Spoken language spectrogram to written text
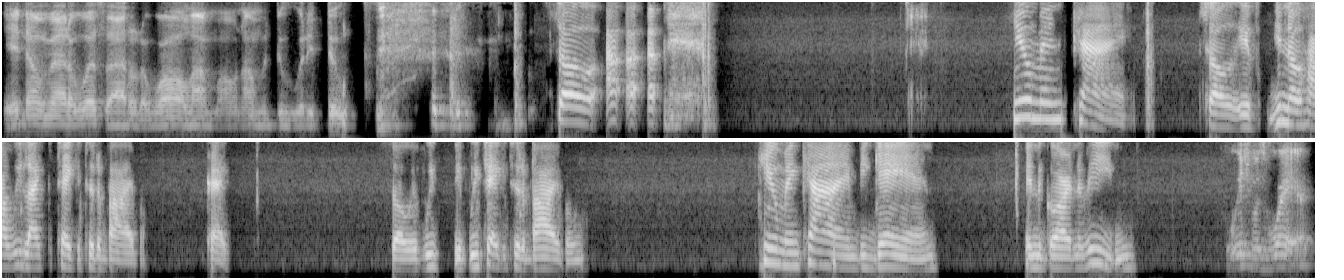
it don't matter what side of the wall I'm on. I'm gonna do what it do. so, I, I, I, humankind. So, if you know how we like to take it to the Bible, okay. So, if we if we take it to the Bible, humankind began in the Garden of Eden. Which was where?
